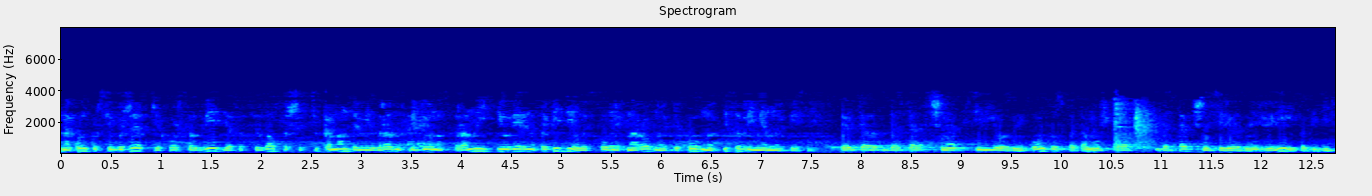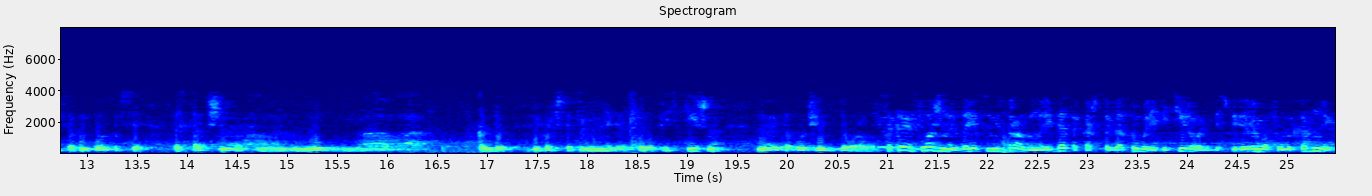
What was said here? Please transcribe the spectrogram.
На конкурсе в Ижевске хор «Созвездия» состязался шестью командами из разных регионов страны и уверенно победил, исполнив народную, духовную и современную песни. Это достаточно серьезный конкурс, потому что достаточно серьезные жюри, и победить в таком конкурсе достаточно, э, ну, как бы, не хочется применять это слово «престижно», очень здорово. Такая слаженность дается не сразу, но ребята, кажется, готовы репетировать без перерывов и выходных.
